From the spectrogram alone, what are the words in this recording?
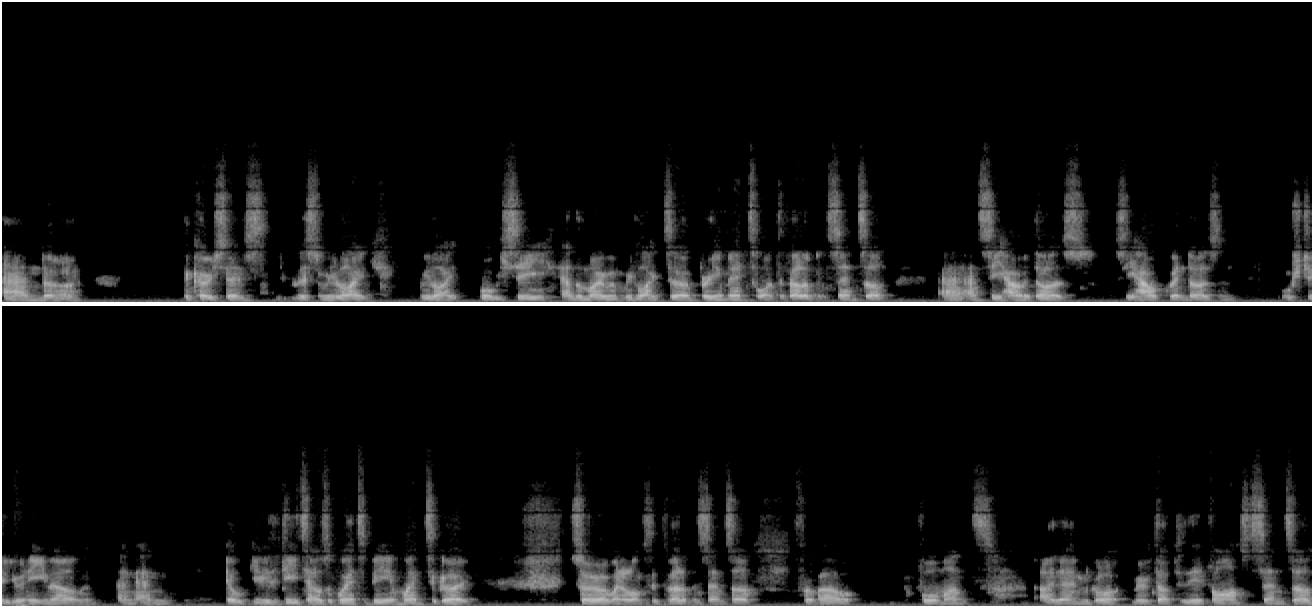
and uh, the coach says, "Listen, we like we like what we see at the moment. We'd like to bring him into our development center and, and see how it does, see how Quinn does, and we'll shoot you an email and, and and it'll give you the details of where to be and when to go." So I went along to the development center for about four months. I then got moved up to the advanced center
